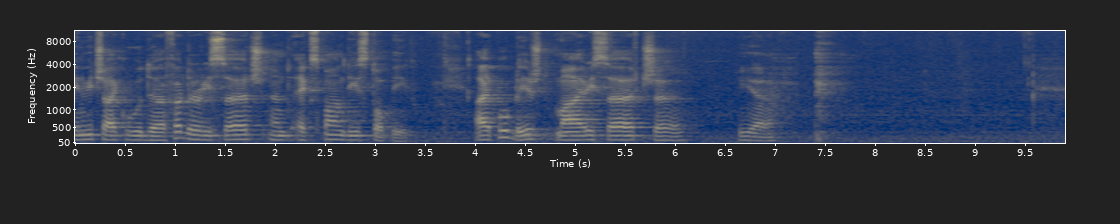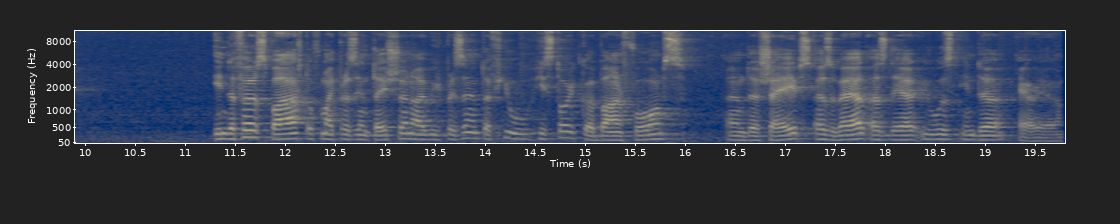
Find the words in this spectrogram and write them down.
in which I could uh, further research and expand this topic. I published my research uh, here. In the first part of my presentation, I will present a few historical barn forms and uh, shapes as well as they are used in the area.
